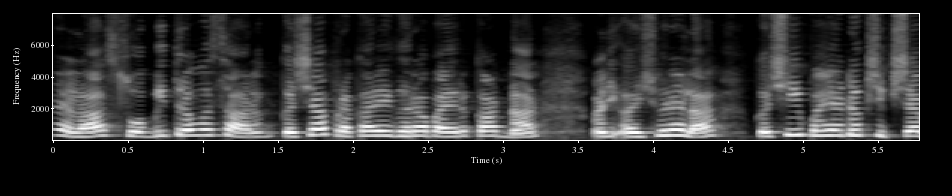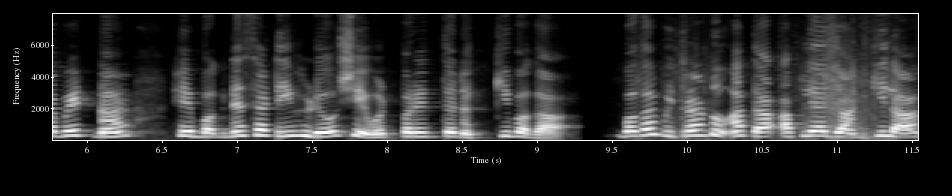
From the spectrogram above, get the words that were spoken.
ऐश्वर्याला सौमित्र व सारंग कशा प्रकारे घराबाहेर काढणार आणि ऐश्वर्याला कशी भयानक शिक्षा भेटणार हे बघण्यासाठी व्हिडिओ शेवटपर्यंत नक्की बघा. बघा मित्रांनो आता आपल्या जानकीला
